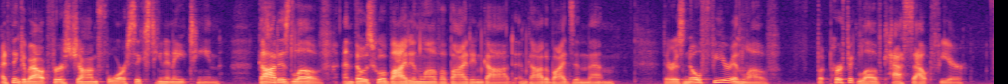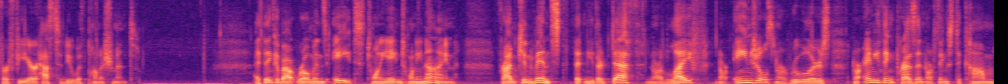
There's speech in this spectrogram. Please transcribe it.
I'd think about 1 John 4 16 and 18. God is love, and those who abide in love abide in God, and God abides in them. There is no fear in love, but perfect love casts out fear, for fear has to do with punishment. I think about Romans 8 28 and 29. For I'm convinced that neither death, nor life, nor angels, nor rulers, nor anything present, nor things to come,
